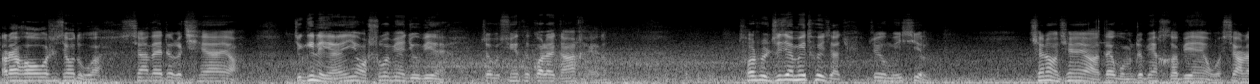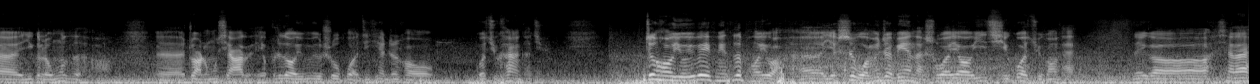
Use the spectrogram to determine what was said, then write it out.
大家好，我是小杜啊。现在这个天呀，就跟脸一样，说变就变。这不寻思过来赶海的，潮水直接没退下去，这又没戏了。前两天呀，在我们这边河边，我下了一个笼子啊，呃，抓龙虾的，也不知道有没有收获。今天正好过去看看去，正好有一位粉丝朋友啊，呃，也是我们这边的，说要一起过去。刚才那个现在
